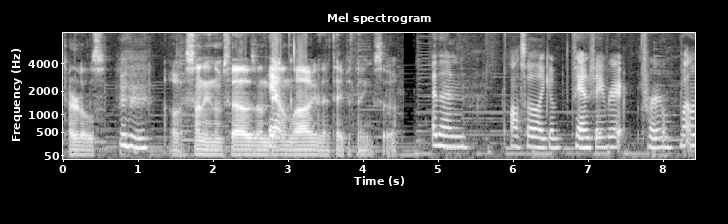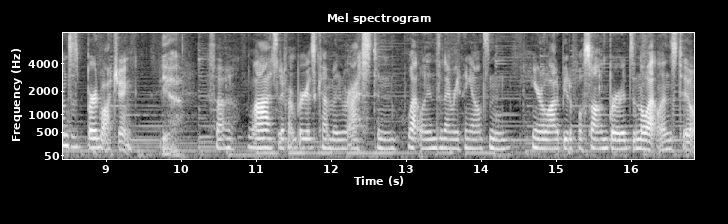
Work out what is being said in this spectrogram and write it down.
turtles, mm-hmm. Oh, sunning themselves on Yep. down log, that type of thing. So, And then also like a fan favorite for wetlands is bird watching. yeah. So lots of different birds come and rest in wetlands and everything else and hear a lot of beautiful songbirds in the wetlands too.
